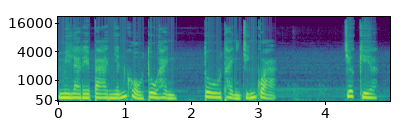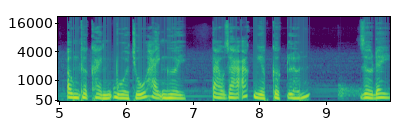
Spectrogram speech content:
Milarepa nhấn khổ tu hành, tu thành chính quả. Trước kia, ông thực hành bùa chú hại người, tạo ra ác nghiệp cực lớn. Giờ đây,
